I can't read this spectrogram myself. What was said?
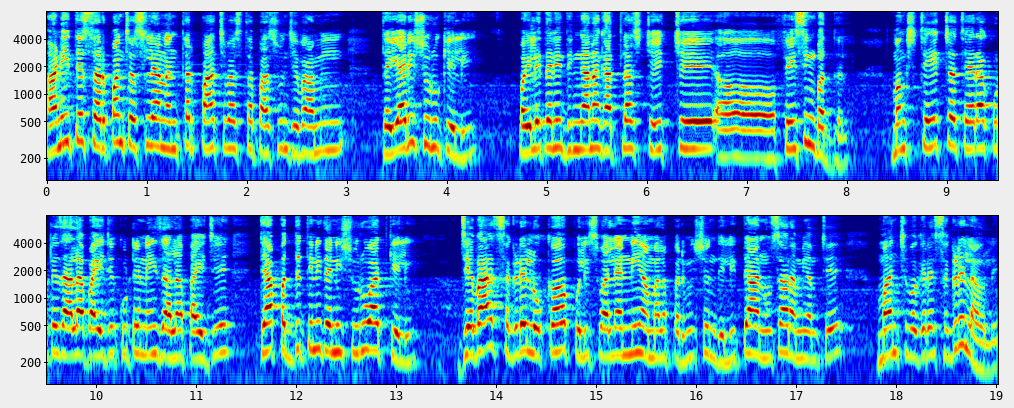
आणि ते सरपंच असल्यानंतर पाच वाजतापासून जेव्हा आम्ही तयारी सुरू केली पहिले त्यांनी धिंगाणा घातला स्टेजचे फेसिंगबद्दल मग स्टेजचा चेहरा कुठे झाला पाहिजे कुठे नाही झाला पाहिजे त्या पद्धतीने त्यांनी सुरुवात केली. जेव्हा सगळे लोक पोलीसवाल्यांनी आम्हाला परमिशन दिली त्यानुसार आम्ही आमचे मंच वगैरे सगळे लावले.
